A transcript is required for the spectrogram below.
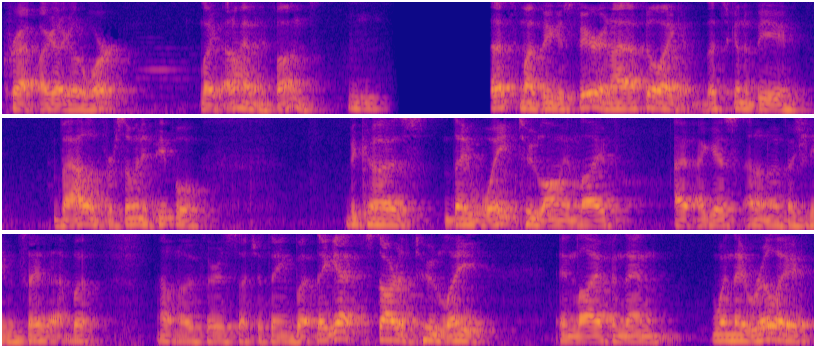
crap i gotta go to work like i don't have any funds Mhm. that's my biggest fear and i, I feel like that's going to be valid for so many people because they wait too long in life. I, I guess i don't know if i should even say that but i don't know if there is such a thing but they get started too late in life. And then when they really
